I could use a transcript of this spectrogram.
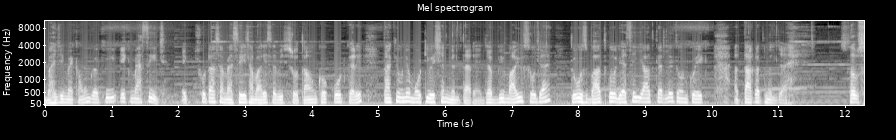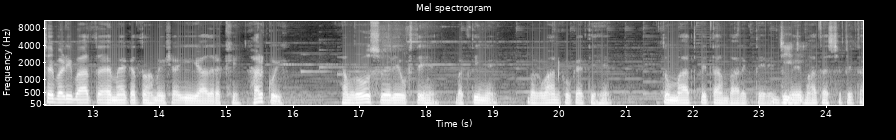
भाई जी मैं कहूँगा कि एक मैसेज एक छोटा सा मैसेज हमारे सभी श्रोताओं को कोट करें ताकि उन्हें मोटिवेशन मिलता रहे। जब भी मायूस हो जाए तो उस बात को जैसे ही याद कर ले तो उनको एक ताकत मिल जाए। सबसे बड़ी बात है मैं कहता हूँ हमेशा ये याद रखें हर कोई हम रोज़ सवेरे उठते हैं भक्ति में भगवान को कहते हैं तुम मात पिता मुबारक तेरे तुम्हें माता से पिता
